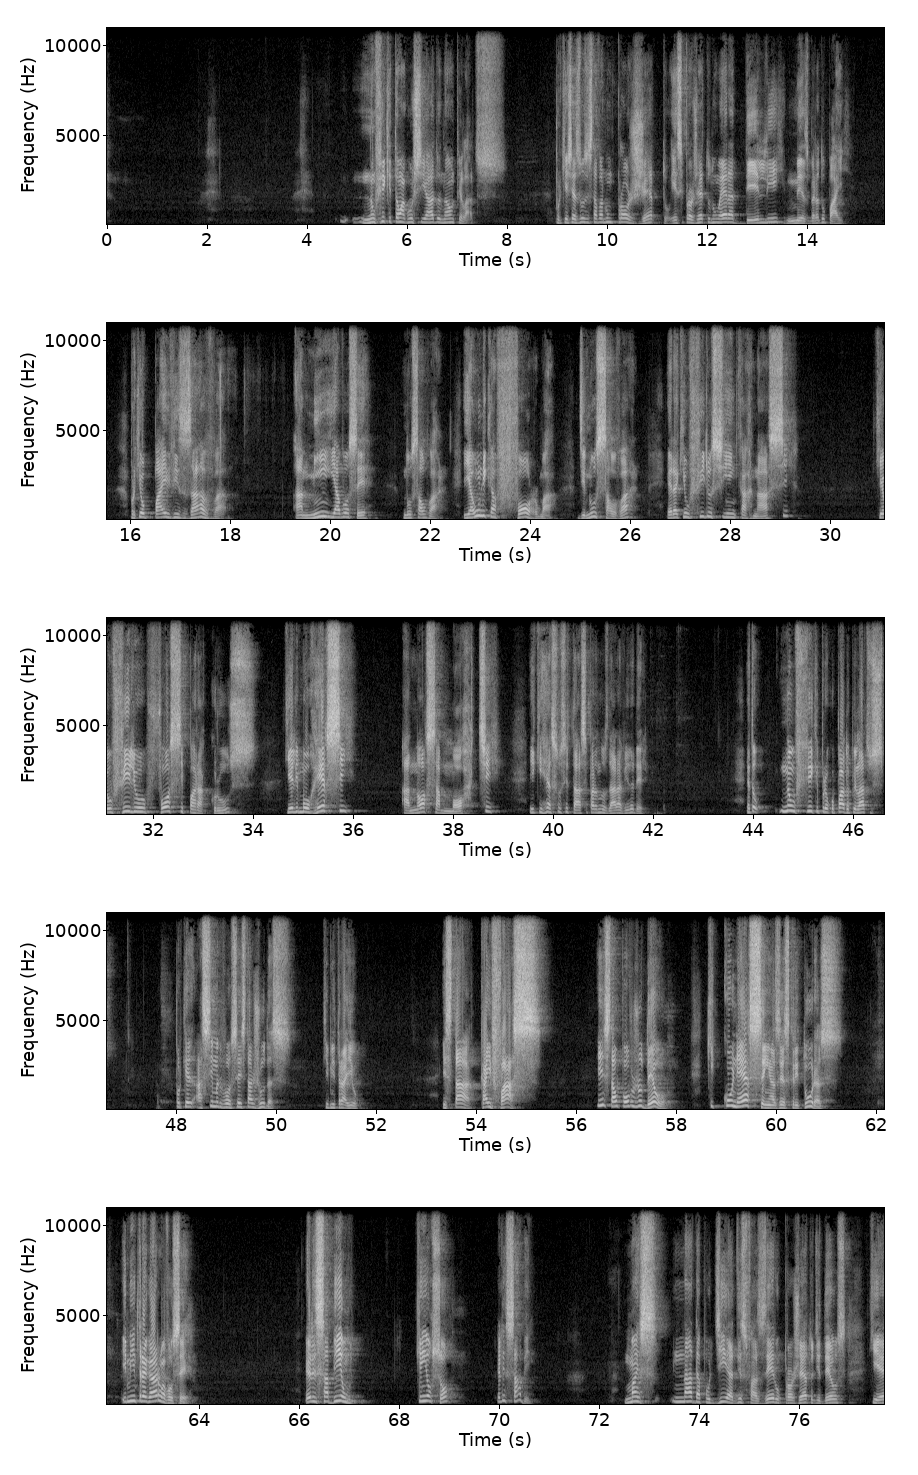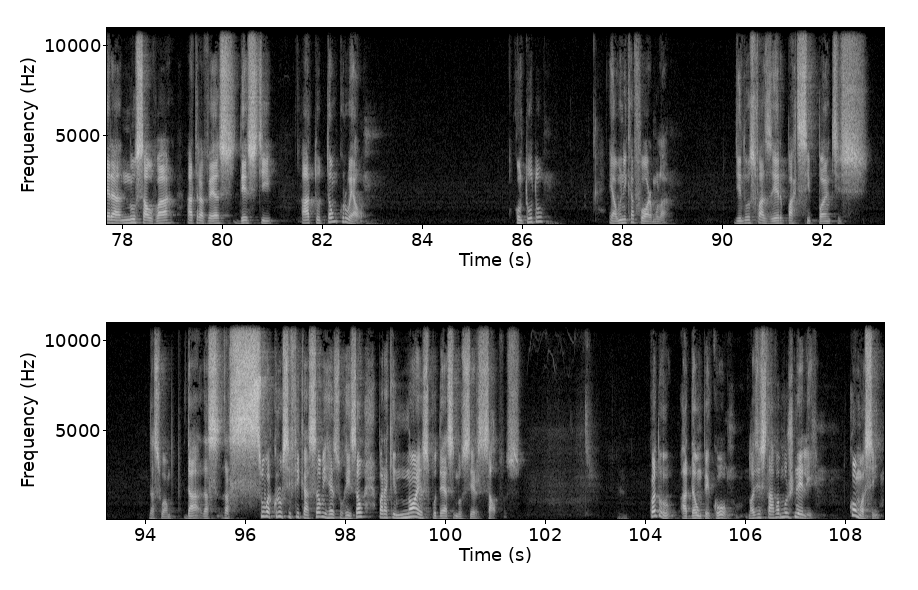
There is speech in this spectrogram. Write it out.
Não fique tão angustiado, não, Pilatos. Porque Jesus estava num projeto. Esse projeto não era dele mesmo, era do Pai. Porque o Pai visava a mim e a você nos salvar. E a única forma de nos salvar era que o Filho se encarnasse, que o Filho fosse para a cruz, que ele morresse a nossa morte e que ressuscitasse para nos dar a vida dele. Então, não fique preocupado, Pilatos, porque acima de você está Judas que me traiu. Está Caifás. E está o povo judeu, que conhecem as Escrituras e me entregaram a você. Eles sabiam quem eu sou. Eles sabem. Mas nada podia desfazer o projeto de Deus que era nos salvar através deste ato tão cruel. Contudo, é a única fórmula de nos fazer participantes da sua, da, da, da sua crucificação e ressurreição para que nós pudéssemos ser salvos. Quando Adão pecou, nós estávamos nele. Como assim?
